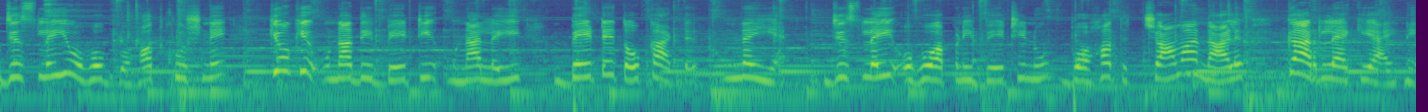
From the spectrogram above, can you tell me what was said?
ਜਿਸ ਲਈ ਉਹ ਬਹੁਤ ਖੁਸ਼ ਨੇ ਕਿਉਂਕਿ ਉਹਨਾਂ ਦੀ ਬੇਟੀ ਉਹਨਾਂ ਲਈ ਬੇਟੇ ਤੋਂ ਘੱਟ ਨਹੀਂ ਹੈ, ਜਿਸ ਲਈ ਉਹ ਆਪਣੀ ਬੇਟੀ ਨੂੰ ਬਹੁਤ ਚਾਵਾਂ ਨਾਲ ਘਰ ਲੈ ਕੇ ਆਏ ਨੇ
